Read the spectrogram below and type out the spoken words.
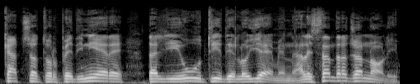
cacciatorpediniere dagli Houthi dello Yemen. Alessandra Giannoli.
